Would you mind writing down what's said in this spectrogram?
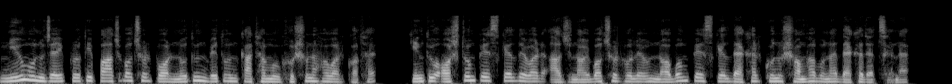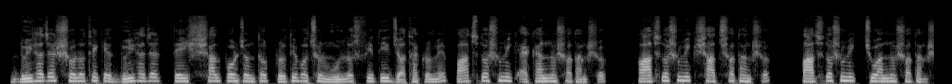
নিয়ম অনুযায়ী প্রতি পাঁচ বছর পর নতুন বেতন কাঠামো ঘোষণা হওয়ার কথা কিন্তু অষ্টম পে স্কেল দেওয়ার আজ নয় বছর হলেও নবম পে স্কেল দেখার কোনো সম্ভাবনা দেখা যাচ্ছে না। দুই হাজার ষোলো থেকে দুই হাজার তেইশ সাল পর্যন্ত প্রতি বছর মূল্যস্ফীতি যথাক্রমে পাঁচ দশমিক একান্ন শতাংশ, পাঁচ দশমিক সাত শতাংশ, পাঁচ দশমিক চুয়ান্ন শতাংশ,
